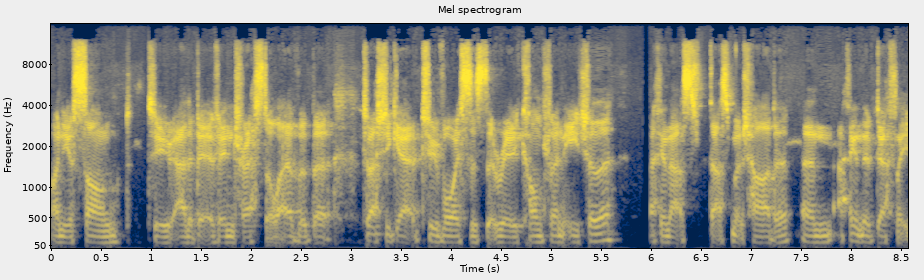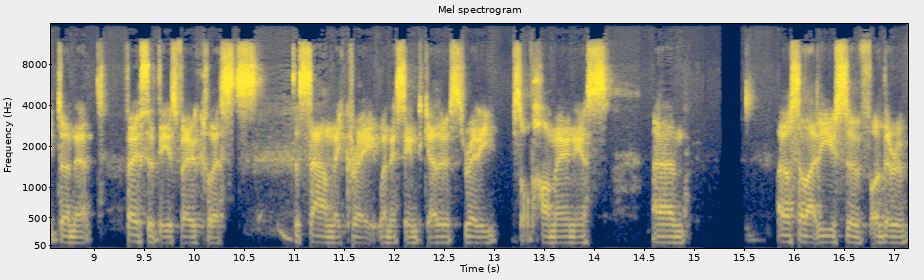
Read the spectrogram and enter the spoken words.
on your song to add a bit of interest or whatever. But to actually get two voices that really complement each other, I think that's that's much harder. And I think they've definitely done it. Both of these vocalists, the sound they create when they sing together is really sort of harmonious. Um, I also like the use of other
